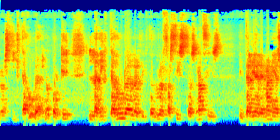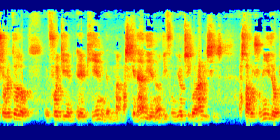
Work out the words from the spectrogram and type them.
las dictaduras, ¿no? porque la dictadura, las dictaduras fascistas, nazis, Italia y Alemania sobre todo, fue quien, eh, quien más que nadie, ¿no? difundió el psicoanálisis a Estados Unidos,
